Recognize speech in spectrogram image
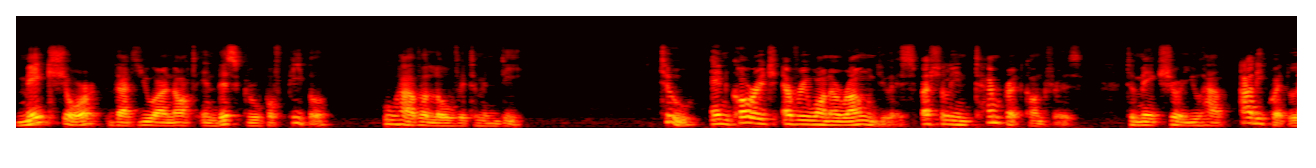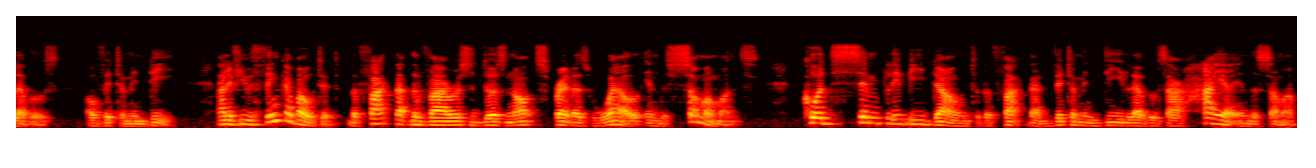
make sure that you are not in this group of people who have a low vitamin D. Two, encourage everyone around you, especially in temperate countries, to make sure you have adequate levels of vitamin D. And if you think about it, the fact that the virus does not spread as well in the summer months could simply be down to the fact that vitamin D levels are higher in the summer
